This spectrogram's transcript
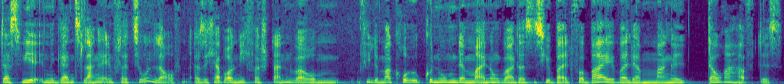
dass wir in eine ganz lange Inflation laufen. Also ich habe auch nicht verstanden, warum viele Makroökonomen der Meinung waren, dass es hier bald vorbei, weil der Mangel dauerhaft ist.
